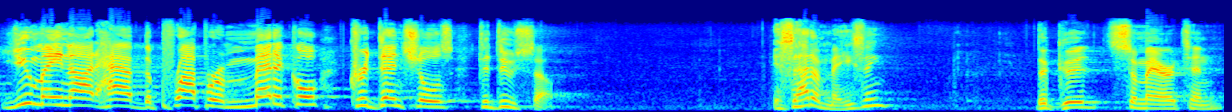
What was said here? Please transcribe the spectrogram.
you may not have the proper medical credentials to do so. Is that amazing? The Good Samaritan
